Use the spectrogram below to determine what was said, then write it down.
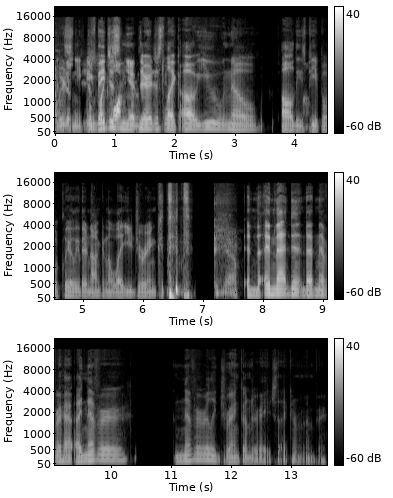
even we just- sneaking. just, they like, just walk kn- in. they're just like, oh, you know all these people. Clearly, they're not gonna let you drink. Yeah. and and that didn't that never happened. I never, never really drank underage that I can remember.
